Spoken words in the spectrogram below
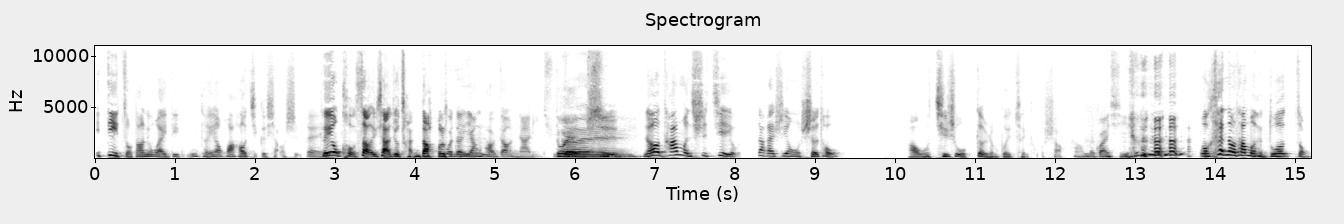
一地走到另外一地，你可能要花好几个小时。对，可以用口哨一下就传到了。我的羊跑到你那里去？对，是。然后他们是借有，大概是用舌头。好，我其实我个人不会吹口哨。好，没关系。我看到他们很多种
